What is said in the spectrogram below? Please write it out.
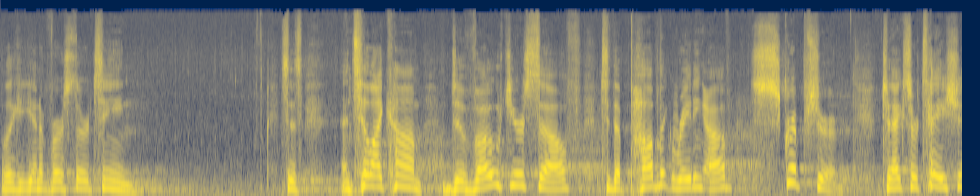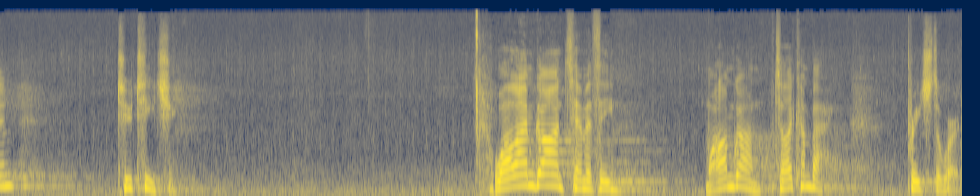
Look again at verse 13. It says, Until I come, devote yourself to the public reading of Scripture, to exhortation, to teaching. While I'm gone, Timothy, while I'm gone, until I come back, preach the word.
